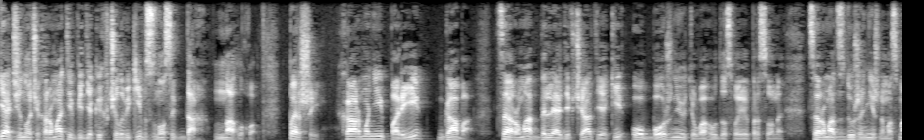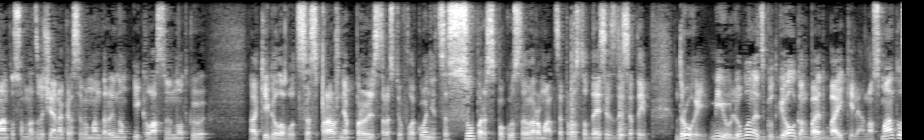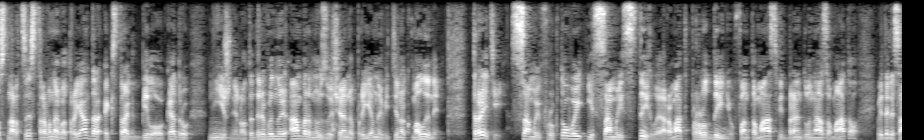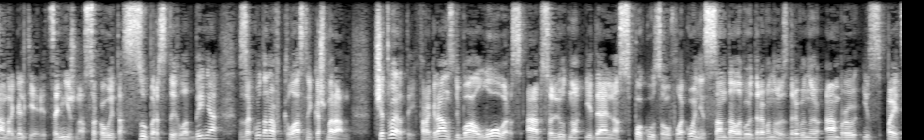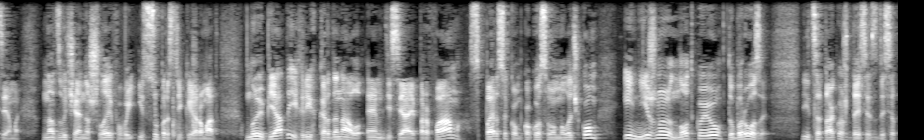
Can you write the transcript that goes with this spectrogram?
П'ять жіночих ароматів, від яких в чоловіків зносить дах наглухо. Перший Harmony Парі Габа. Це аромат для дівчат, які обожнюють увагу до своєї персони. Це аромат з дуже ніжним османтусом, надзвичайно красивим мандарином і класною ноткою Кігалову. Це справжня пристрасть у флаконі. Це супер спокусливий аромат. Це просто 10 з 10. Другий мій улюбленець Good Girl Gone Bad by Kilian. Османтус, нарцис, травнева троянда, екстракт білого кедру, ніжні ноти деревинної амбер, ну і звичайно приємний відтінок малини. Третій самий фруктовий і самий стиглий аромат про диню Фантомас від бренду Назомато від Алісандра Гальтєрі. Це ніжна, соковита, суперстигла диня, закутана в класний кашмаран. Четвертий фрагранс Dubois Lovers, абсолютно ідеальна спокуса у флаконі з сандаловою деревиною, з деревиною амброю і спеціями. Надзвичайно шлейфовий і суперстійкий аромат. Ну і п'ятий гріх кардиналу MDCI Parfum з персиком, кокосовим молочком і ніжною ноткою туберози. І це також 10 з 10.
